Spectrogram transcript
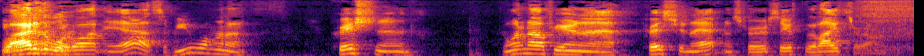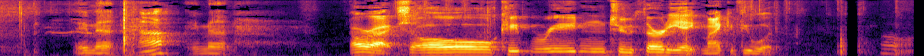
you Light of the world. Want, yes, if you want a Christian, you want to know if you're in a Christian atmosphere, see if the lights are on. Amen. Huh? Amen. All right, so keep reading to 38, Mike, if you would. Oh,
